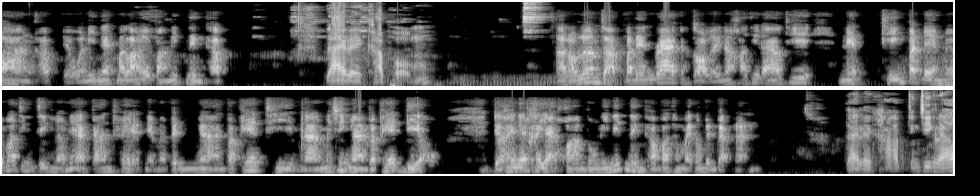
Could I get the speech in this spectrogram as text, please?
บ้างครับ เดี๋ยววันนี้เน็ตมาเล่าให้ฟังนิดนึงครับ ได้เลยครับผมอ่า เราเริ่มจากประเด็นแรกกันก่อนเลยนะครับที่แล้วที่เน็ตทิ้งประเด็นไว้ว่าจริง ๆ แล้วเนี่ยการเทรดเนี่ยมันเป็นงานประเภททีมนะไม่ใช่งานประเภทเดี่ยว เดี๋ยวให้เน็ตขยายความตรงนี้นิดนึงครับว่าทำไมต้องเป็นแบบนั้น ได้เลยครับ จริง ๆ แล้ว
